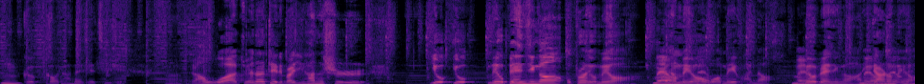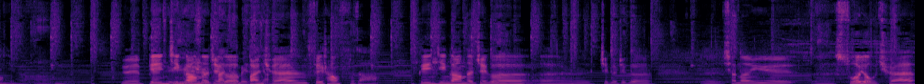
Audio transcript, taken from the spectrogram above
嗯，高高达那些机器，嗯，然后我觉得这里边遗憾的是，有有没有变形金刚？我不知道有没有，没有，好像没有，没有我没看到，没有变形金刚，一点都没没有嗯，因为变形金刚的这个版权非常复杂，变形金刚的这个呃这个这个呃相当于呃所有权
